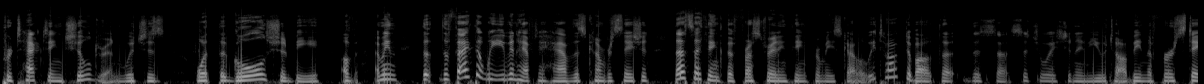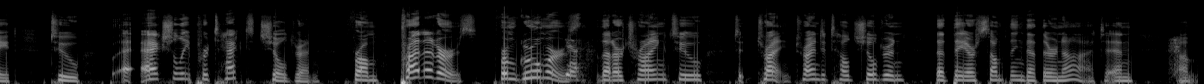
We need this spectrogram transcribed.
protecting children, which is what the goal should be of i mean the, the fact that we even have to have this conversation that's i think the frustrating thing for me scarlett we talked about the, this uh, situation in utah being the first state to actually protect children from predators from groomers yes. that are trying to, to try, trying to tell children that they are something that they're not and um,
